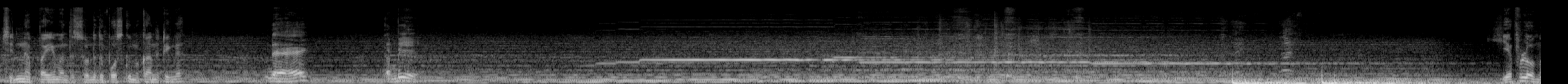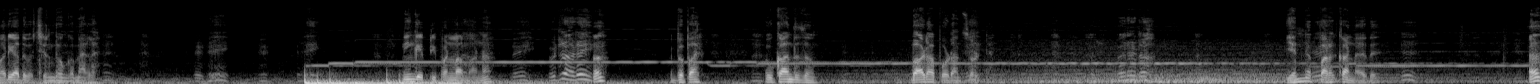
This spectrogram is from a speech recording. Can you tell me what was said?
சின்ன பையன் வந்து சொன்னது போஸ்க்கு உட்காந்துட்டீங்க தம்பி. எவ்வளவு மரியாதை வச்சிருந்த உங்க மேல? நீங்க இப்படி பண்ணலாமாண்ணா? இப்ப பார் உட்கார்ந்ததும் வாடா போடான்னு சொல்லிட்டேன். என்ன பழக்கம்ண்ணா இது? ஆ?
